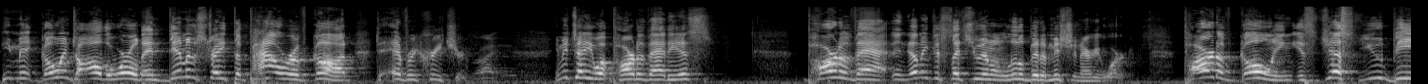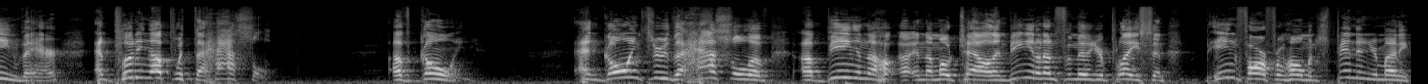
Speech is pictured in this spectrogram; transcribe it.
he meant go into all the world and demonstrate the power of God to every creature. Right. Let me tell you what part of that is. Part of that, and let me just let you in on a little bit of missionary work. Part of going is just you being there and putting up with the hassle of going and going through the hassle of, of being in the, uh, in the motel and being in an unfamiliar place and being far from home and spending your money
